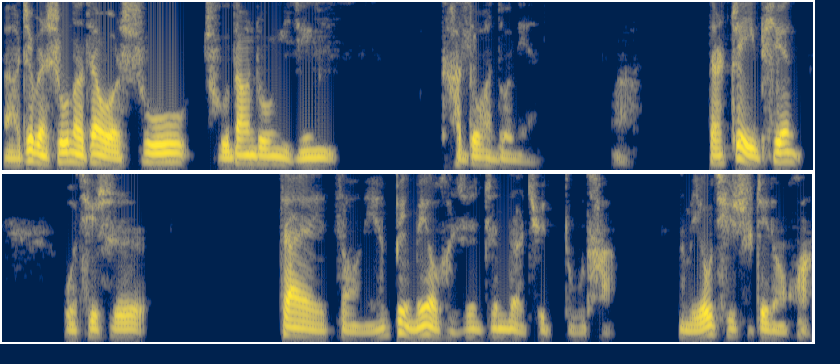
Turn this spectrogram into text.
啊，这本书呢，在我书橱当中已经很多很多年，啊，但是这一篇我其实，在早年并没有很认真的去读它，那么尤其是这段话，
